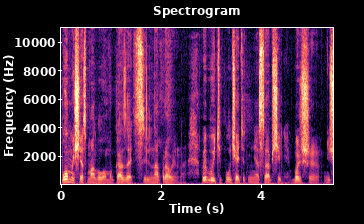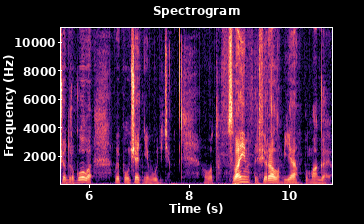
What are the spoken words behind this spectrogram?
помощь я смогу вам оказать целенаправленно, вы будете получать от меня сообщение. Больше ничего другого вы получать не будете. Вот. Своим рефералам я помогаю.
